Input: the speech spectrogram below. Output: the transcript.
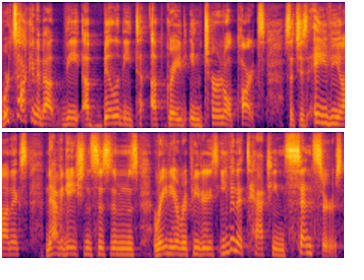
we're talking about the ability to upgrade internal parts, such as avionics, navigation systems, radio repeaters, even attaching sensors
